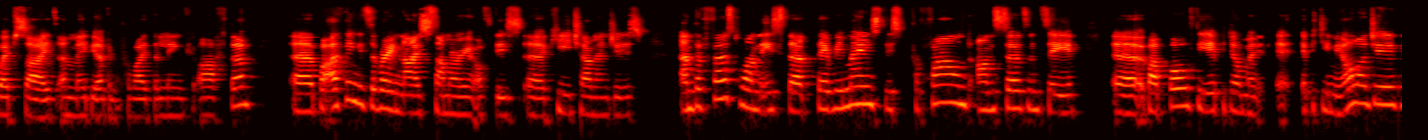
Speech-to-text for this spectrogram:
website and maybe I can provide the link after. Uh, but I think it's a very nice summary of these uh, key challenges. And the first one is that there remains this profound uncertainty uh, about both the epidemi epidemiology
